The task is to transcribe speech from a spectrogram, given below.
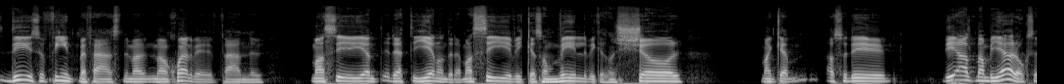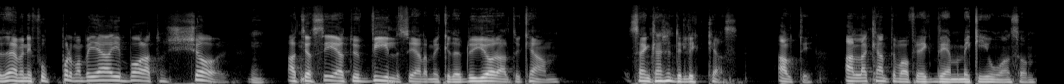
det är ju så fint med fans när man, man själv är fan nu. Man ser ju rätt igenom det där. Man ser vilka som vill, vilka som kör. Man kan, alltså det, är- det är allt man begär också, även i fotboll. Man begär ju bara att de kör. Mm. Att jag ser att du vill så jävla mycket. Du gör allt du kan. Sen kanske inte lyckas. Alltid. Alla kan inte vara Fredrik Bremer, Micke Johansson.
